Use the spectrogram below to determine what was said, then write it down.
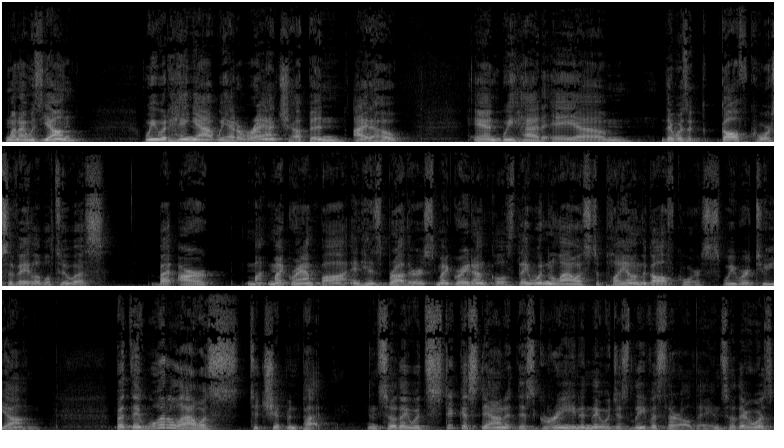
when I was young. We would hang out. We had a ranch up in Idaho, and we had a um, there was a golf course available to us, but our my, my grandpa and his brothers, my great uncles, they wouldn't allow us to play on the golf course. We were too young. But they would allow us to chip and putt. And so they would stick us down at this green and they would just leave us there all day. And so there was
